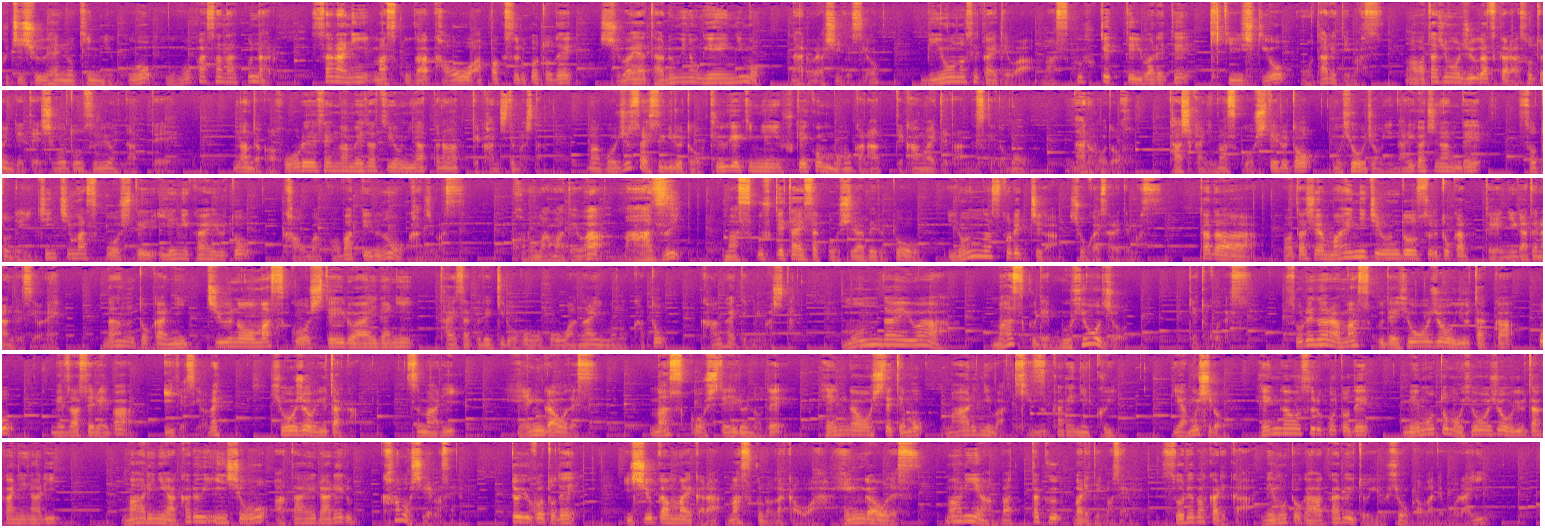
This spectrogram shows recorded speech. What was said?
口周辺の筋肉を動かさなくなる。さらにマスクが顔を圧迫することでシワやたるみの原因にもなるらしいですよ。美容の世界ではマスク老けって言われて危機意識を持たれています、まあ、私も10月から外に出て仕事をするようになってなんだかほうれい線が目立つようになったなって感じてました。まあ50歳過ぎると急激に老け込むものかなって考えてたんですけども。なるほど。確かにマスクをしてると無表情になりがちなんで外で1日マスクをして家に帰ると顔がこわばっているのを感じます。このままではまずい。マスク老け対策を調べるといろんなストレッチが紹介されてます。ただ私は毎日運動するとかって苦手なんですよね。なんとか日中のマスクをしている間に対策できる方法はないものかと考えてみました。問題はマスクで無表情ってとこです。それならマスクで表情豊かを目指せればいいですよね。表情豊かつまり変顔です。マスクをしているので変顔してても周りには気づかれにくい。いやむしろ変顔することで目元も表情豊かになり周りに明るい印象を与えられるかもしれません。ということで1週間前からマスクの中は変顔です。周りには全くバレていません。そればかりか目元が明るいという評価までもらい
